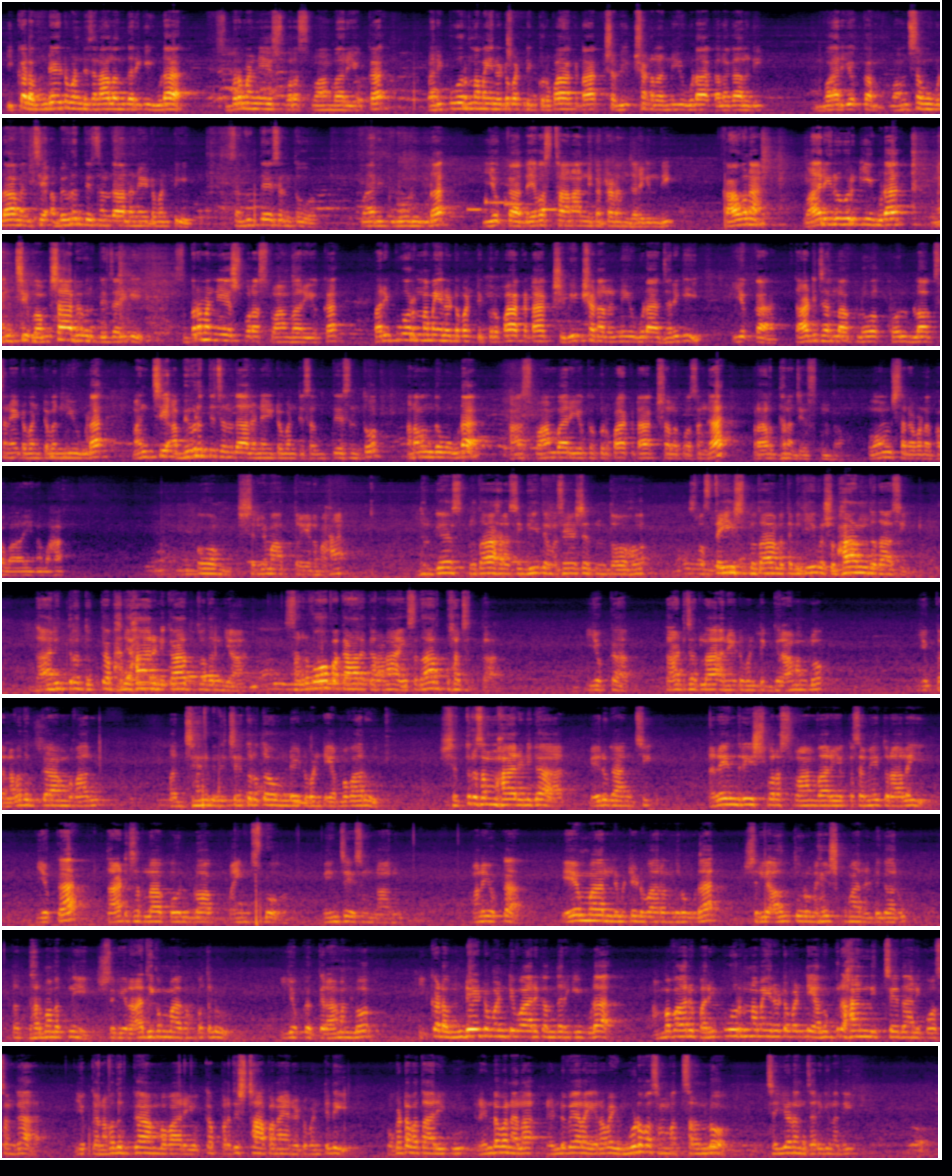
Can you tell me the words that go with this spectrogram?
ఇక్కడ ఉండేటువంటి జనాలందరికీ కూడా సుబ్రహ్మణ్యేశ్వర స్వామి వారి యొక్క పరిపూర్ణమైనటువంటి కృపా కటాక్ష వీక్షణలన్నీ కూడా కలగాలని వారి యొక్క వంశము కూడా మంచి అభివృద్ధి చెందాలనేటువంటి సదుద్దేశంతో వారి గురువులు కూడా ఈ యొక్క దేవస్థానాన్ని కట్టడం జరిగింది. కావున వారిరువురికి కూడా మంచి వంశాభివృద్ధి జరిగి సుబ్రహ్మణ్యేశ్వర స్వామి వారి యొక్క పరిపూర్ణమైనటువంటి కృపాకటాక్షి వీక్షణలన్నీ కూడా జరిగి ఈ యొక్క తాటిచర్లాక్లో కోల్ బ్లాక్స్ అనేటువంటివన్నీ కూడా మంచి అభివృద్ధి చెందాలనేటువంటి సదుద్దేశంతో మనమందము కూడా ఆ స్వామివారి యొక్క కృపా కటాక్షాల కోసంగా ప్రార్థన చేసుకుందాం. ఓం శరవణ భవాయ నమ. ఓం శ్రీమాత్రే నమ. దుర్గే స్మృతా హరసి భీతిమశేషంతో స్వస్థై స్మృతామతిమితీవ శుభాన్ దదాసి. దారిద్ర దుఃఖ భయహారిణికాత్వదన్య సర్వోపకారకరణ సదార్థ చిత్త. ఈ యొక్క తాటిచర్ల అనేటువంటి గ్రామంలో ఈ యొక్క నవదుర్గా అమ్మవారు పద్దెనిమిది చేతులతో ఉండేటువంటి అమ్మవారు శత్రు సంహారిణిగా పేరుగాంచి నరేంద్రీశ్వర స్వామి వారి యొక్క సమేతురాలై ఈ యొక్క తాటిచర్ల కోల్ బ్లాక్ మైన్స్లో వేంచేసి ఉన్నారు మన యొక్క ఏఎంఆర్ లిమిటెడ్ వారందరూ కూడా శ్రీ ఆల్తూరు మహేష్ కుమార్ రెడ్డి గారు తద్ధర్మపత్ని శ్రీ రాధికమ్మ దంపతులు ఈ యొక్క గ్రామంలో ఇక్కడ ఉండేటువంటి వారికి అందరికీ కూడా అమ్మవారు పరిపూర్ణమైనటువంటి అనుగ్రహాన్ని ఇచ్చేదాని కోసంగా ఈ యొక్క నవదుర్గా అమ్మవారి యొక్క ప్రతిష్టాపన అయినటువంటిది ఒకటవ తారీఖు రెండవ నెల రెండు వేల ఇరవై మూడవ సంవత్సరంలో చెయ్యడం జరిగినది.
